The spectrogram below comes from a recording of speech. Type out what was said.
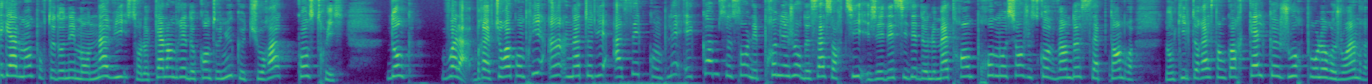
également pour te donner mon avis sur le calendrier de contenu que tu auras construit. Donc, voilà, bref, tu auras compris, un atelier assez complet et comme ce sont les premiers jours de sa sortie, j'ai décidé de le mettre en promotion jusqu'au 22 septembre. Donc il te reste encore quelques jours pour le rejoindre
